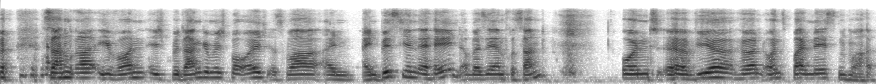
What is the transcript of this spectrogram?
Sandra, Yvonne, ich bedanke mich bei euch. Es war ein, ein bisschen erhellend, aber sehr interessant. Und äh, wir hören uns beim nächsten Mal.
